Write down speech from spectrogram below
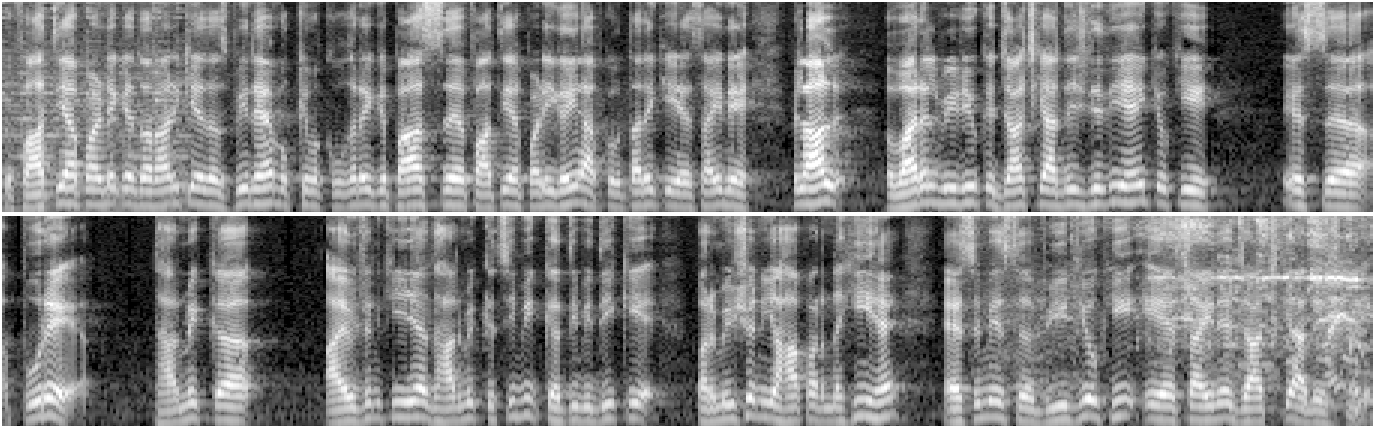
तो फातिहा पढ़ने के दौरान की यह तस्वीर है। मुख्य मकबरे के पास फातिहा पढ़ी गई। आपको बता दें कि एएसआई ने फ़िलहाल वायरल वीडियो की जाँच के आदेश दे दिए हैं, क्योंकि इस पूरे धार्मिक आयोजन की या धार्मिक किसी भी गतिविधि की परमिशन यहाँ पर नहीं है। ऐसे में इस वीडियो की एएसआई ने जाँच के आदेश दिए।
